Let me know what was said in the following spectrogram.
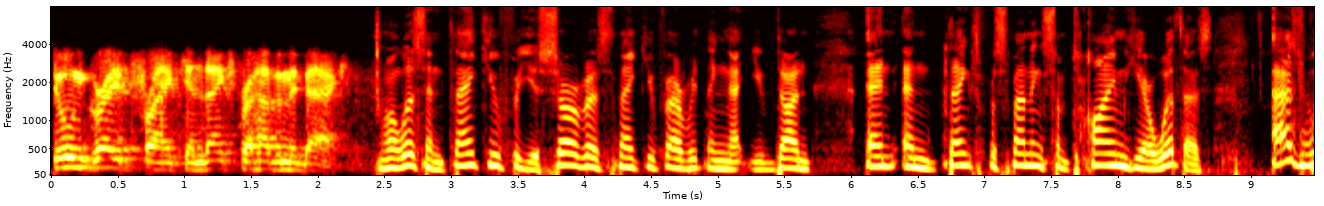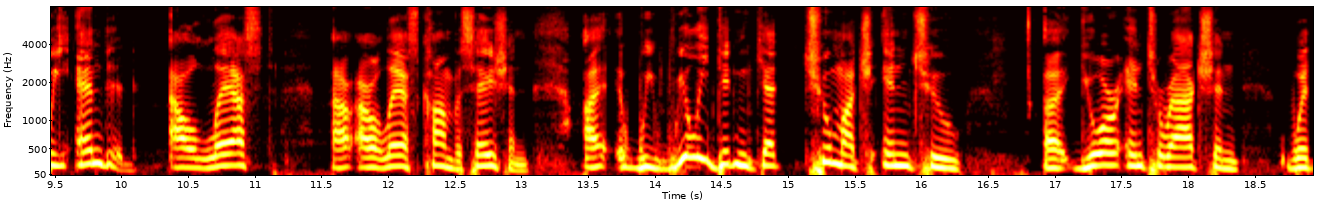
Doing great, Frank, and thanks for having me back. Well, listen, thank you for your service. Thank you for everything that you've done. And and thanks for spending some time here with us. As we ended our last our, our last conversation, I, we really didn't get too much into uh, your interaction with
